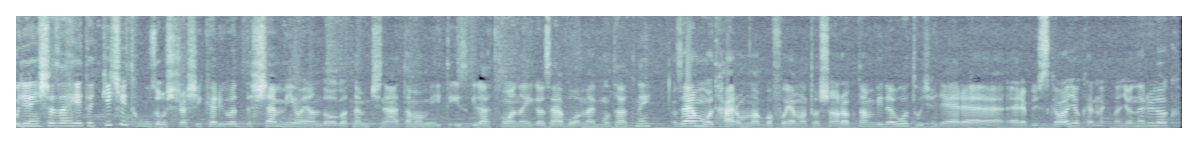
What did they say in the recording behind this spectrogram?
Ugyanis ez a hét egy kicsit húzósra sikerült, de semmi olyan dolgot nem csináltam, amit izgi lett volna igazából megmutatni. Az elmúlt három napban folyamatosan raktam videót, úgyhogy erre, erre büszke vagyok, ennek nagyon örülök.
